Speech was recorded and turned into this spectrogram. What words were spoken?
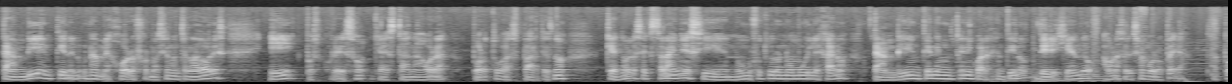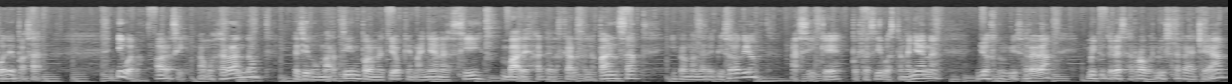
también tienen una mejor formación de entrenadores y pues por eso ya están ahora por todas partes, ¿no? Que no les extrañe si en un futuro no muy lejano también tienen un técnico argentino dirigiendo a una selección europea. O sea, puede pasar. Y bueno, ahora sí, vamos cerrando. Les digo, Martín prometió que mañana sí va a dejar de rascarse la panza y va a mandar episodio. Así que, pues les digo hasta mañana. Yo soy Luis Herrera. Mi Twitter es arroba LuisRHA.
